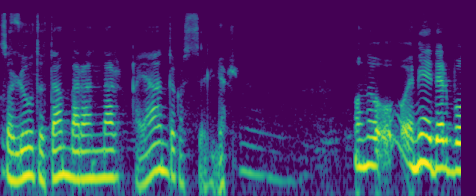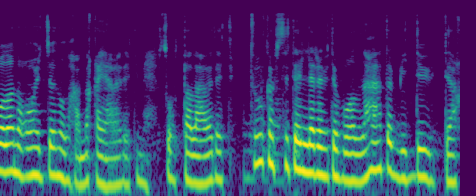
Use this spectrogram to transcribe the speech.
солютутан бараннар каянда көссөллөр. Оны эме эдер болан оғойджан улханы каябат этиме, солталабат этим. Туу капсителлер бите болла, та бидде үттәк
